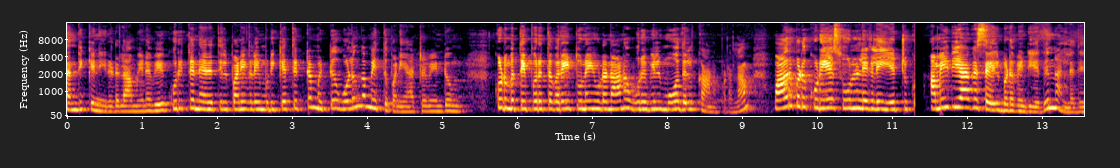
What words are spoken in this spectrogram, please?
சந்திக்க நேரிடலாம். எனவே குறித்த நேரத்தில் பணிகளை முடிக்க திட்டமிட்டு ஒழுங்கமைத்து பணியாற்ற வேண்டும். குடும்பத்தை பொறுத்தவரை துணையுடனான உறவில் மோதல் காணப்படலாம். மாறுபடக்கூடிய சூழ்நிலைகளை ஏற்றுக்கொள்ள அமைதியாக செயல்பட வேண்டியது நல்லது.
